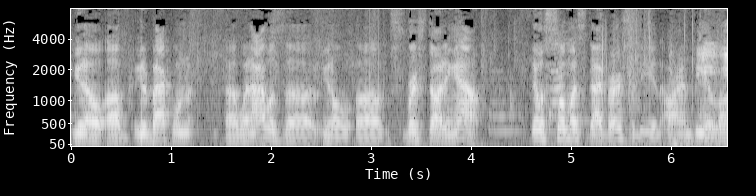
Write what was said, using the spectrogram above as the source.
you know, uh, you know, back when uh, when I was uh, you know uh, first starting out, there was so much diversity in R and B alone.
